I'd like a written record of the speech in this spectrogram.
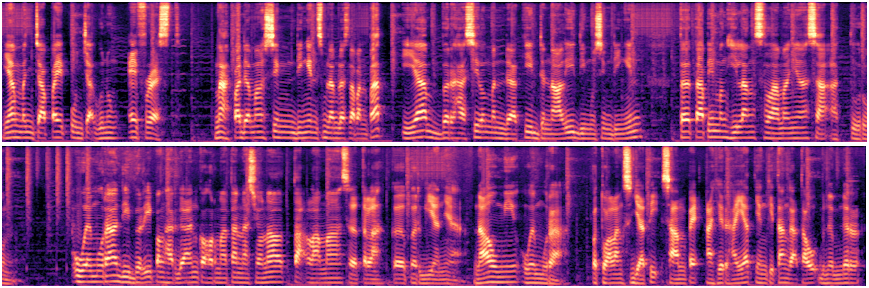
yang mencapai puncak gunung Everest. Nah, pada musim dingin 1984, ia berhasil mendaki Denali di musim dingin, tetapi menghilang selamanya saat turun. Uemura diberi penghargaan kehormatan nasional tak lama setelah kepergiannya. Naomi Uemura, petualang sejati sampai akhir hayat yang kita nggak tahu benar-benar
